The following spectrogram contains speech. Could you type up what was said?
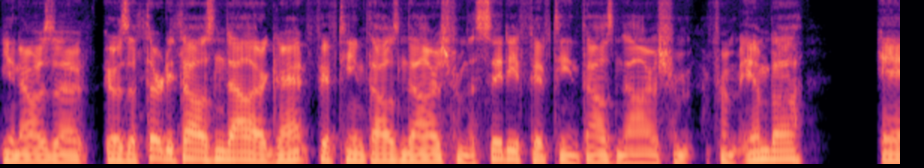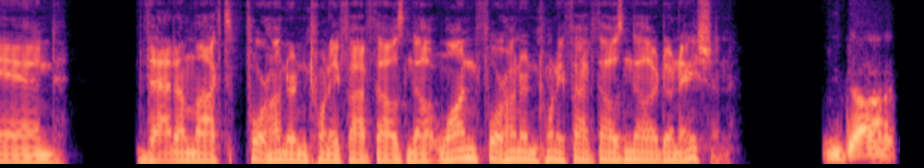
you know, it was a it was a thirty thousand dollar grant, fifteen thousand dollars from the city, fifteen thousand dollars from from IMBA. And that unlocked four hundred and twenty-five thousand dollars one four hundred and twenty-five thousand dollar donation. You got it.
